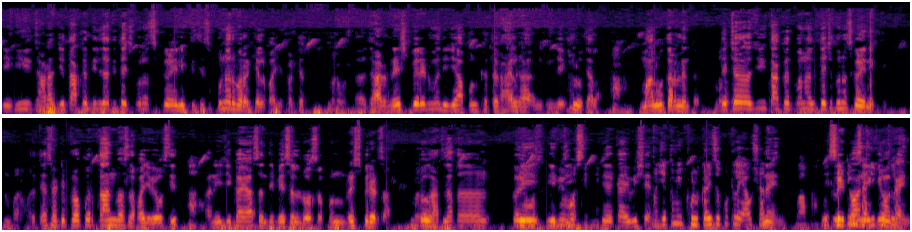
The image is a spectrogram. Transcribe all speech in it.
जी ही झाडात जी ताकद दिली जाते त्याच्यातूनच कळी निघते त्याचं पुनर्भरण केलं पाहिजे फक्त बरोबर झाड रेस्ट पिरियडमध्ये जे आपण खत घाल घा- म्हणजे घालू त्याला हा. माल उतरल्यानंतर त्याच्या जी ताकद बनल त्याच्यातूनच कळी निघते बरोबर त्यासाठी प्रॉपर ताण बसला पाहिजे व्यवस्थित हा. आणि जे काय असेल ते बेसल डोस आपण रेस्ट पिरियडचा तो बरोबर घातला तर कळी व्यवस्थित- येते. व्यवस्थित निघते. ते काही विषय नाही. म्हणजे तुम्ही फुलकळीचं कुठलंही औषध नाही वापरते किंवा कुठलं- काही नाही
